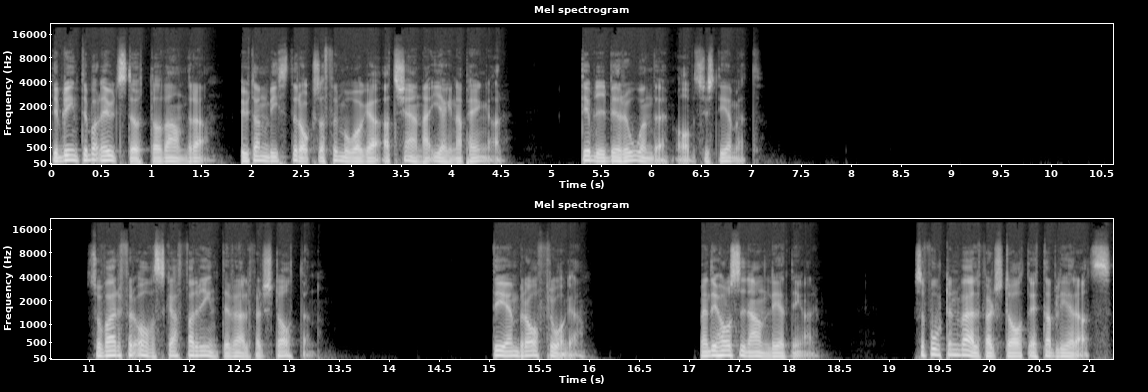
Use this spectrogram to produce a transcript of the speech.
Det blir inte bara utstött av andra, utan mister också förmåga att tjäna egna pengar. Det blir beroende av systemet. Så varför avskaffar vi inte välfärdsstaten? Det är en bra fråga men det har sina anledningar. Så fort en välfärdsstat etablerats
